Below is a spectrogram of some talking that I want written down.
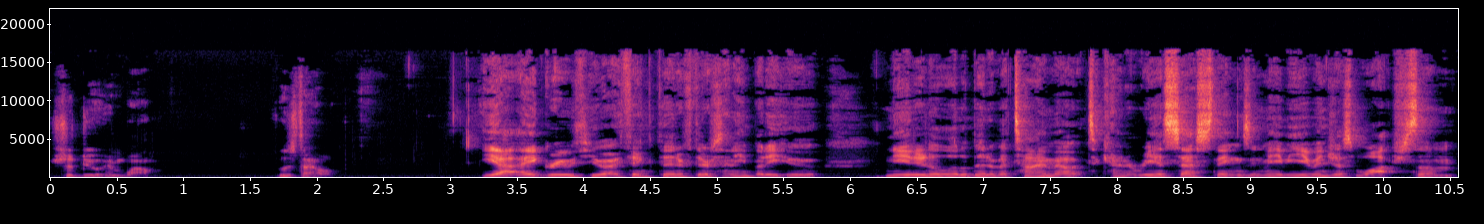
should do him well. At least I hope. Yeah, I agree with you. I think that if there's anybody who needed a little bit of a timeout to kind of reassess things and maybe even just watch some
